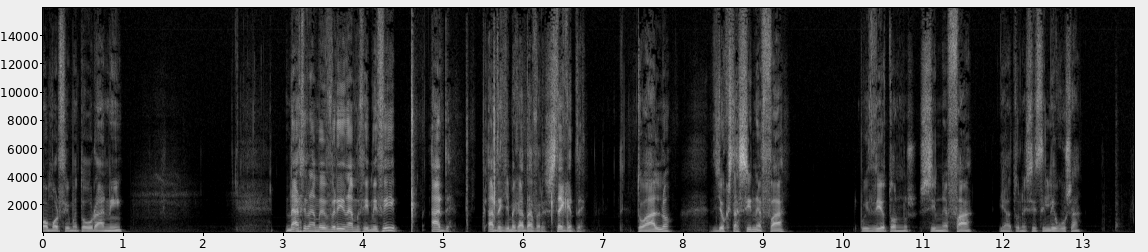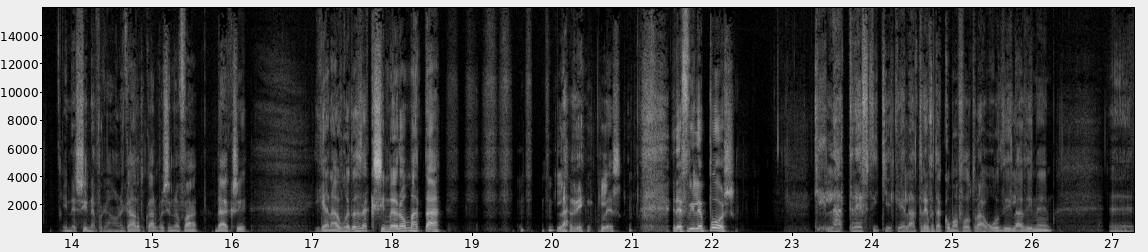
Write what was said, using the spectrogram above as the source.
όμορφη με το ουρανί. Να έρθει να με βρει, να με θυμηθεί, άντε. Άντε και με κατάφερε. Στέκεται. Το άλλο, διώξει τα σύννεφα, που οι δύο τόνους, σύννεφα, για να τον εσύ στη λίγουσα. Είναι σύννεφα κανονικά, να το κάνουμε σύννεφα, εντάξει για να βγούμε τα ξημερώματα. δηλαδή, λες, ρε φίλε, πώς; Και λατρεύτηκε και λατρεύεται ακόμα αυτό το τραγούδι. Δηλαδή είναι. Ε,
